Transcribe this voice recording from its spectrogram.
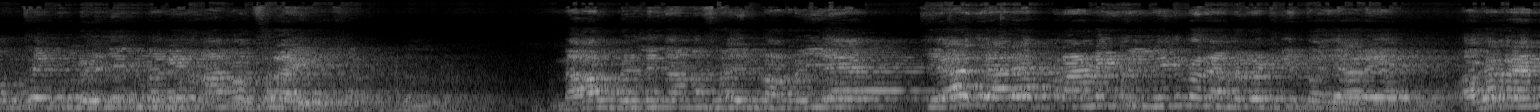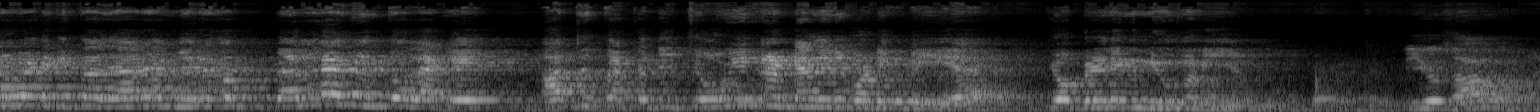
ਉੱਥੇ ਇੱਕ ਬਿਲਡਿੰਗ ਬਣੀ ਅਨਆਥਰਾਈਜ਼ਡ ਨਾਲ ਬਿਲਡਿੰਗ ਅਨਆਥਰਾਈਜ਼ਡ ਬਣ ਰਹੀ ਹੈ। ਕਿਹਾ ਜਾ ਰਿਹਾ ਪੁਰਾਣੀ ਬਿਲਡਿੰਗ ਨੂੰ ਰੈਨੋਵੇਟ ਕੀਤਾ ਜਾ ਰਿਹਾ ਹੈ। ਅਗਰ ਰੈਨੋਵੇਟ ਕੀਤਾ ਜਾ ਰਿਹਾ ਮੇਰੇ ਕੋਲ ਪਹਿਲੇ ਦਿਨ ਤੋਂ ਲੈ ਕੇ ਅੱਜ ਤੱਕ ਦੀ 24 ਘੰਟਿਆਂ ਦੀ ਰਿਪੋਰਟਿੰਗ ਪਈ ਹੈ ਕਿ ਉਹ ਬਿਲਡਿੰਗ ਨਿਊ ਬਣੀ ਹੈ। ਈਓ ਸਾਹਿਬ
